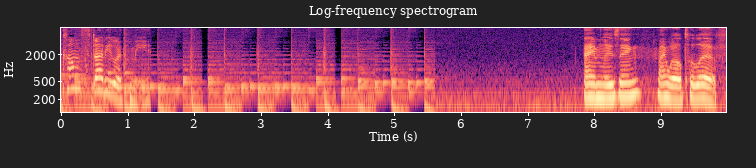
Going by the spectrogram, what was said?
Come study with me. I am losing my will to live.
